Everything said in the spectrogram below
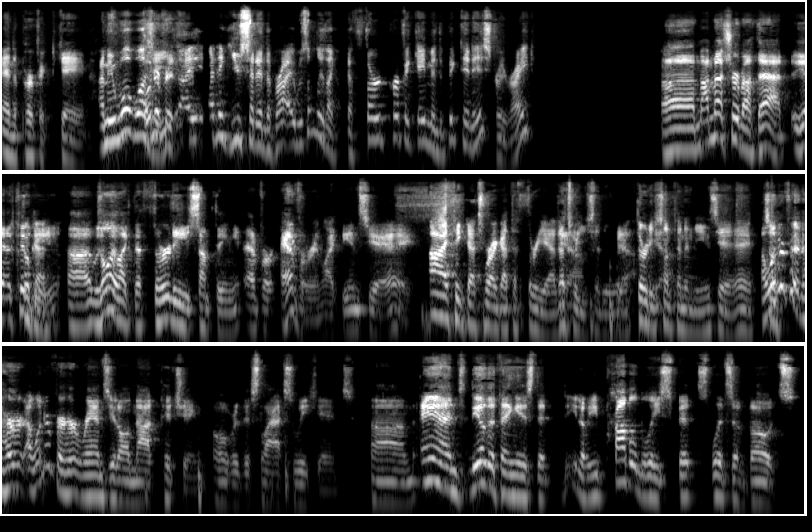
and the perfect game. I mean, what was it? I, I, think you said in the it was only like the third perfect game in the Big Ten history, right? Um, I'm not sure about that. Yeah, it could okay. be. Uh, it was only like the 30 something ever, ever in like the NCAA. I think that's where I got the three. Yeah, that's yeah. what you said. Yeah. 30 yeah. something in the NCAA. I so, wonder if it hurt. I wonder if it hurt Ramsey at all not pitching over this last weekend. Um, and the other thing is that, you know, he probably spit splits of votes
